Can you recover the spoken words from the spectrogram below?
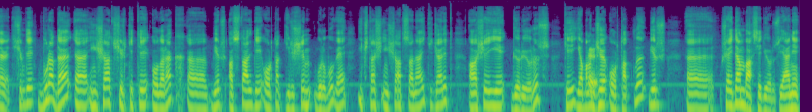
Evet, şimdi burada e, inşaat şirketi olarak e, bir Astaldi Ortak Girişim Grubu ve İçtaş İnşaat Sanayi Ticaret AŞ'yi görüyoruz. ki yabancı evet. ortaklı bir e, şeyden bahsediyoruz. Yani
